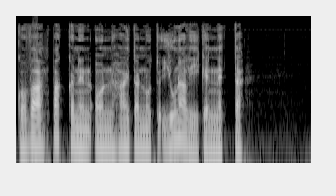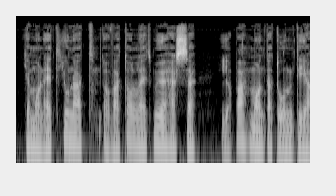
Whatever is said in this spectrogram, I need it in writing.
Kova pakkanen on haitannut junaliikennettä ja monet junat ovat olleet myöhässä jopa monta tuntia.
